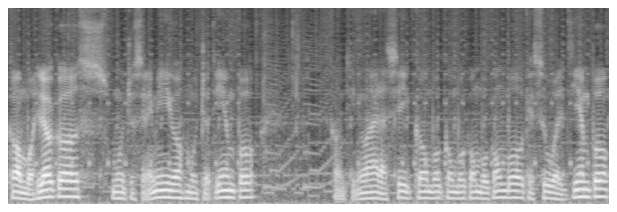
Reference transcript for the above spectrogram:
Combos locos, muchos enemigos, mucho tiempo. Continuar así, combo, combo, combo, combo, que subo el tiempo.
